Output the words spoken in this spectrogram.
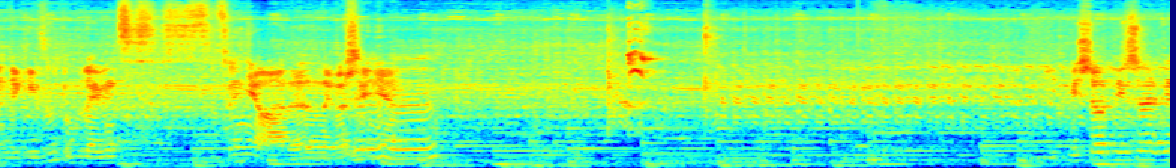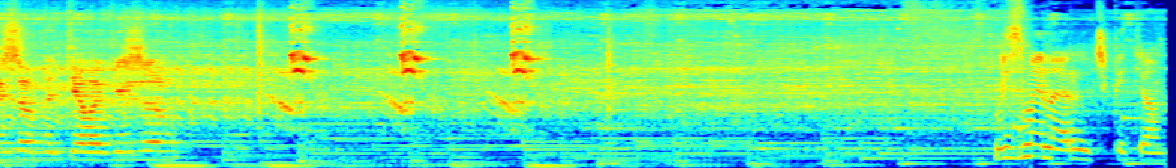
Я такий звук, буде він свиня, не кошеня. Пішов, пішов, пішов, до тіла пішов. Візьми на ручки, Тьом.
